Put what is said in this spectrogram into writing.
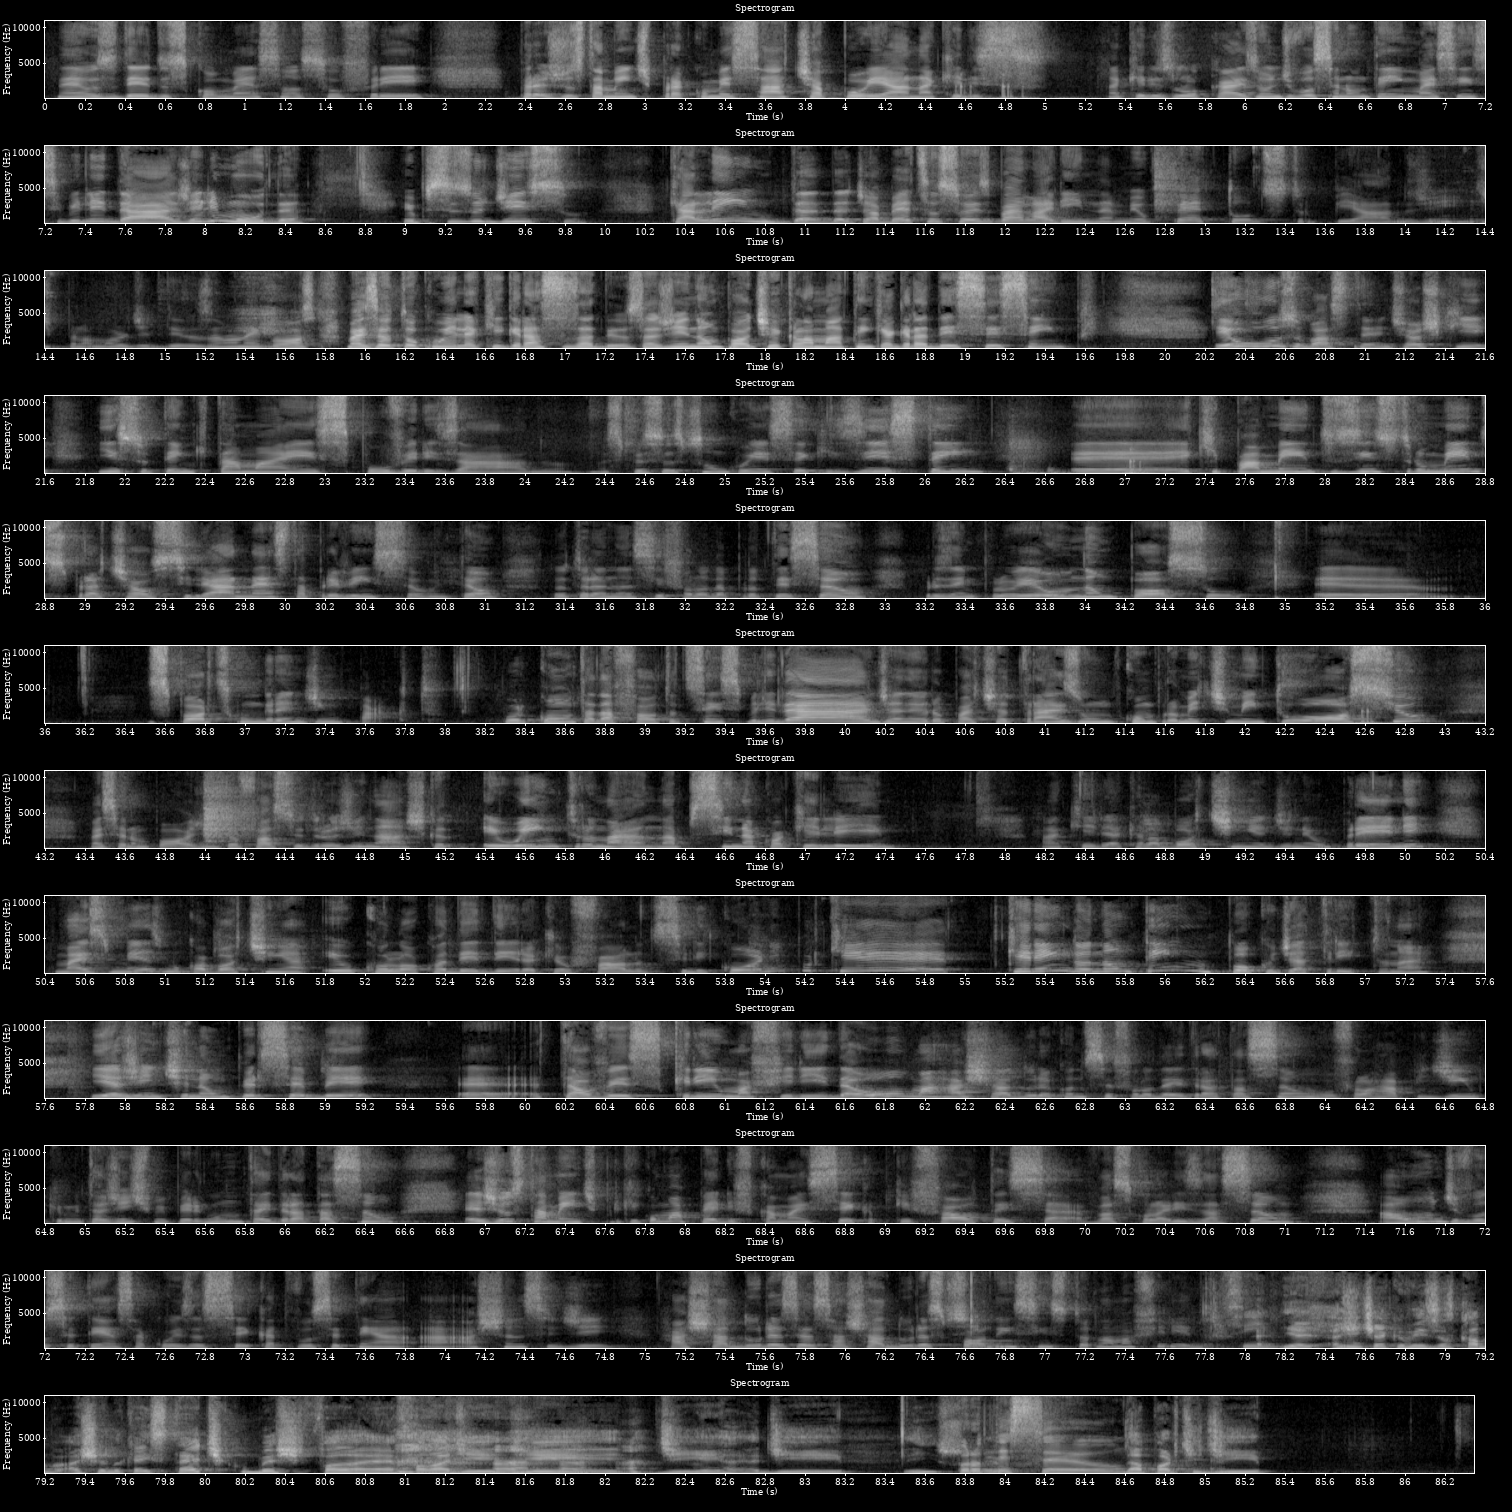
né? Os dedos começam a sofrer pra, justamente para começar a te apoiar naqueles, naqueles locais onde você não tem mais sensibilidade. Ele muda. Eu preciso disso. Que além da, da diabetes, eu sou ex-bailarina. Meu pé é todo estrupiado, gente. Pelo amor de Deus, é um negócio. Mas eu tô com ele aqui, graças a Deus. A gente não pode reclamar, tem que agradecer sempre. Eu uso bastante, eu acho que isso tem que estar tá mais pulverizado. As pessoas precisam conhecer que existem é, equipamentos, instrumentos para te auxiliar nesta prevenção. Então, a doutora Nancy falou da proteção, por exemplo, eu não posso. É, esportes com grande impacto. Por conta da falta de sensibilidade, a neuropatia traz um comprometimento ósseo, mas você não pode. Então, eu faço hidroginástica. Eu entro na, na piscina com aquele aquele, aquela botinha de neoprene, mas mesmo com a botinha eu coloco a dedeira que eu falo de silicone, porque querendo ou não tem um pouco de atrito, né? E a gente não perceber é, talvez crie uma ferida ou uma rachadura. Quando você falou da hidratação, vou falar rapidinho, porque muita gente me pergunta. A hidratação é justamente porque, como a pele fica mais seca, porque falta essa vascularização, aonde você tem essa coisa seca, você tem a, a, a chance de rachaduras e as rachaduras sim. podem sim se tornar uma ferida. Sim. E a, gente é que às vezes acaba achando que é estético é, falar de, de, de, de, isso, proteção. Da parte de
